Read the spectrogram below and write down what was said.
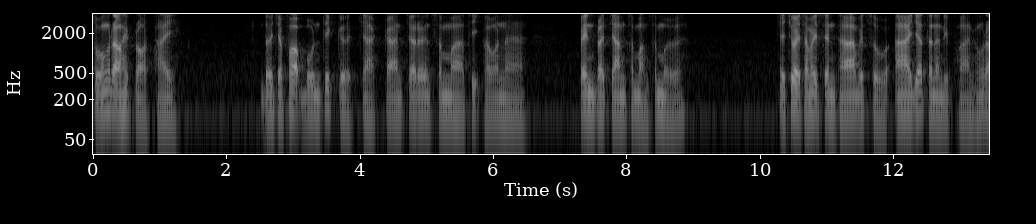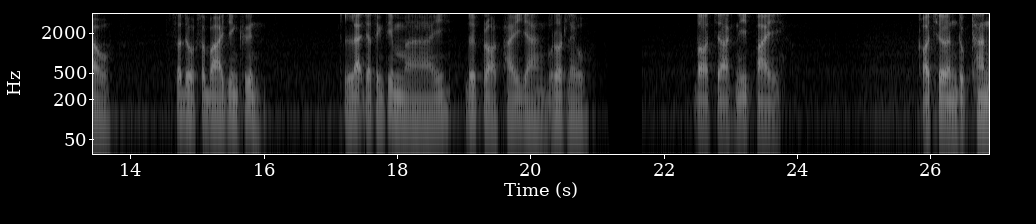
ตัวของเราให้ปลอดภัย โดยเฉพาะบุญที่เกิดจากการเจริญสมาธิภาวนา เป็นประจำสม่ำเสมอ จะช่วยทำให้เส้นทางไปสู่อายตนะนิพพานของเรา สะดวกสบายยิ่งขึ้น และจะถึงที่หมายโดยปลอดภัยอย่างรวดเร็ว ต่อจากนี้ไป ขอเชิญทุกท่าน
